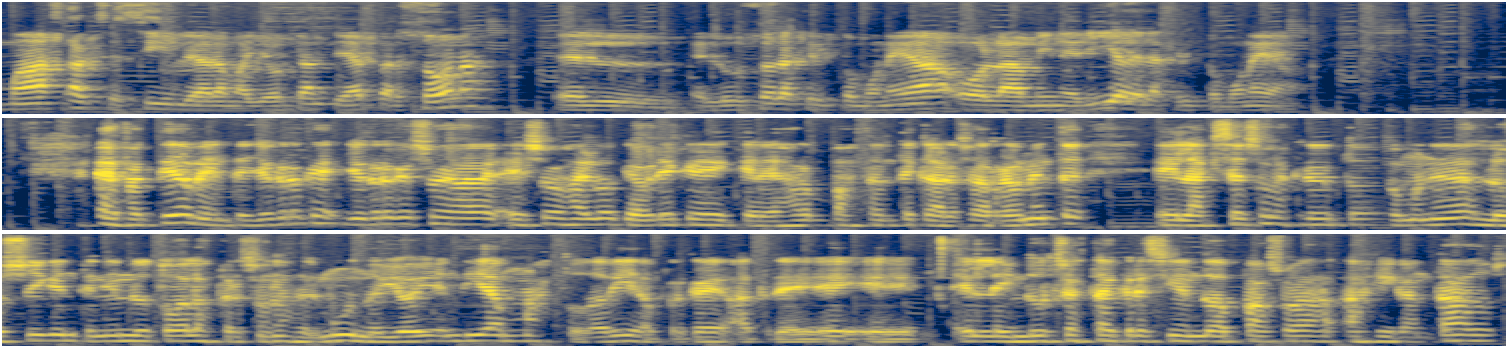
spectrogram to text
más accesible a la mayor cantidad de personas el, el uso de la criptomoneda o la minería de la criptomoneda. Efectivamente, yo creo que, yo creo que eso, es, eso es algo que habría que, dejar bastante claro. O sea, realmente el acceso a las criptomonedas lo siguen teniendo todas las personas del mundo y hoy en día más todavía, porque eh, eh, la industria está creciendo a pasos agigantados.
